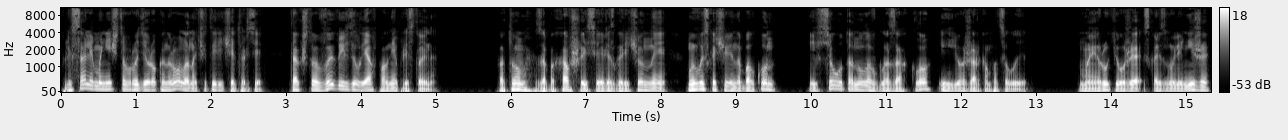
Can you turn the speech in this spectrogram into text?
Плясали мы нечто вроде рок-н-ролла на четыре четверти, так что выглядел я вполне пристойно. Потом, запыхавшиеся и разгоряченные, мы выскочили на балкон, и все утонуло в глазах Кло и ее жарком поцелуе. Мои руки уже скользнули ниже,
